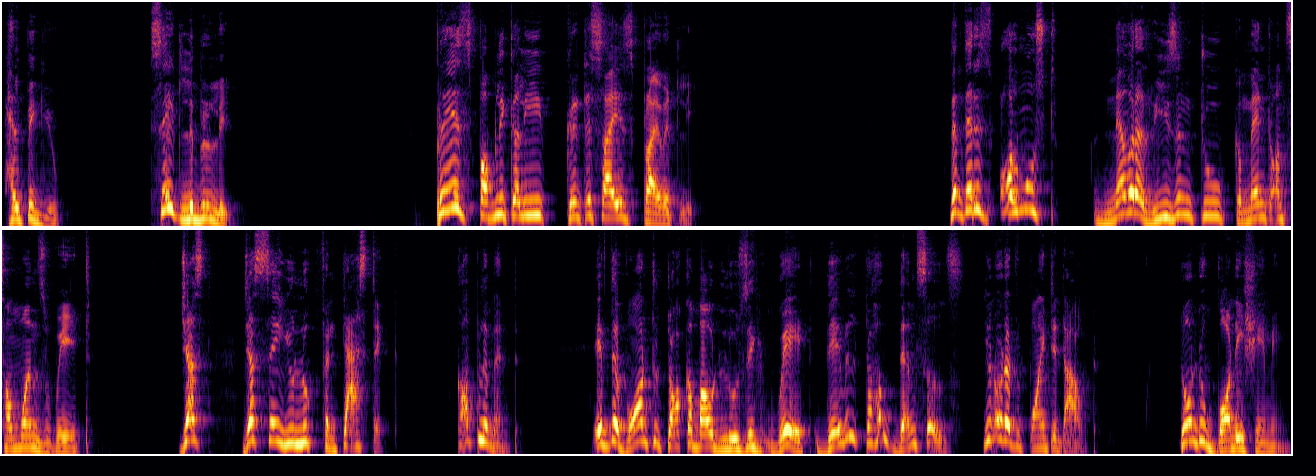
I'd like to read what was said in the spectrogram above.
helping you. Say it liberally. Praise publicly, criticize privately. Then there is almost never a reason to comment on someone's weight. Just, just say you look fantastic. Compliment. If they want to talk about losing weight, they will talk themselves. You don't have to point it out. Don't do body shaming.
